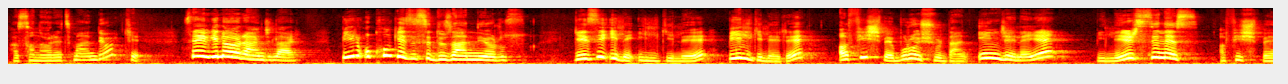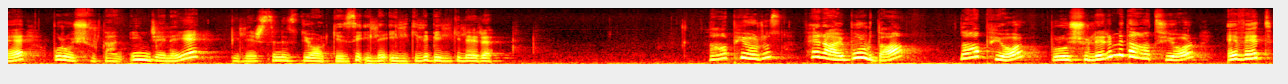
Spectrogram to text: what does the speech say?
Hasan öğretmen diyor ki, sevgili öğrenciler, bir okul gezisi düzenliyoruz. Gezi ile ilgili bilgileri afiş ve broşürden inceleyebilirsiniz. Afiş ve broşürden inceleyebilirsiniz diyor gezi ile ilgili bilgileri. Ne yapıyoruz? Feray burada ne yapıyor? Broşürleri mi dağıtıyor? Evet.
